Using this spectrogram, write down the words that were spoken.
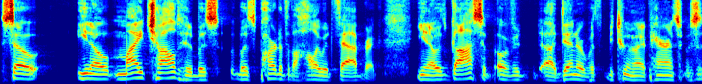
So you know, my childhood was was part of the Hollywood fabric. You know, gossip over uh, dinner with between my parents was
